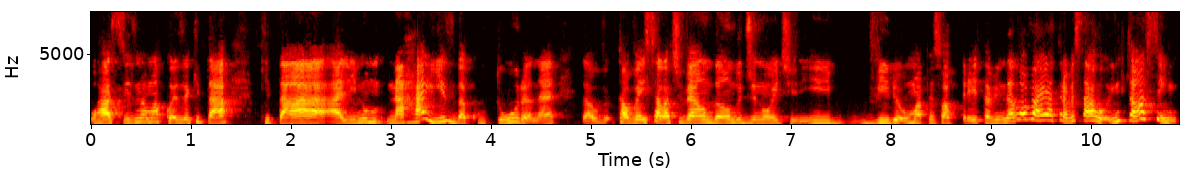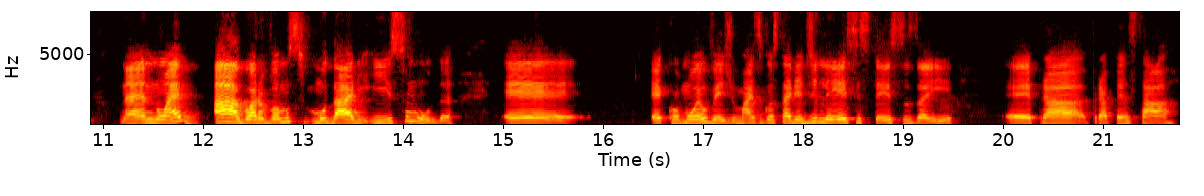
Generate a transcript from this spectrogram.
O racismo é uma coisa que está que tá ali no, na raiz da cultura, né? Talvez se ela estiver andando de noite e vira uma pessoa preta vindo, ela vai atravessar a rua. Então, assim, né? Não é, ah, agora vamos mudar e isso muda. É, é como eu vejo, mas gostaria de ler esses textos aí é, para pensar.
